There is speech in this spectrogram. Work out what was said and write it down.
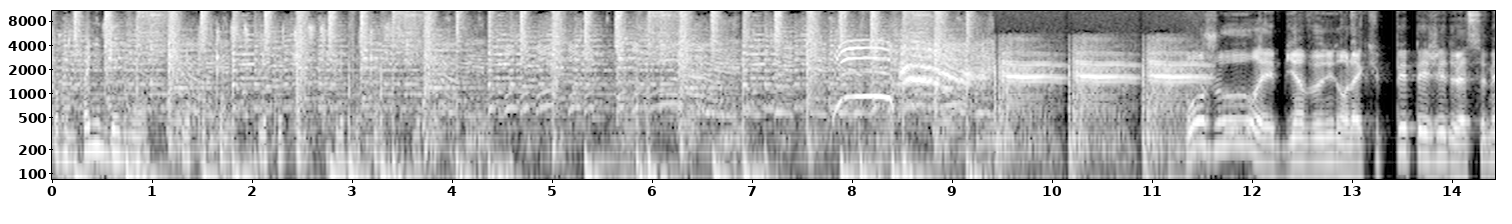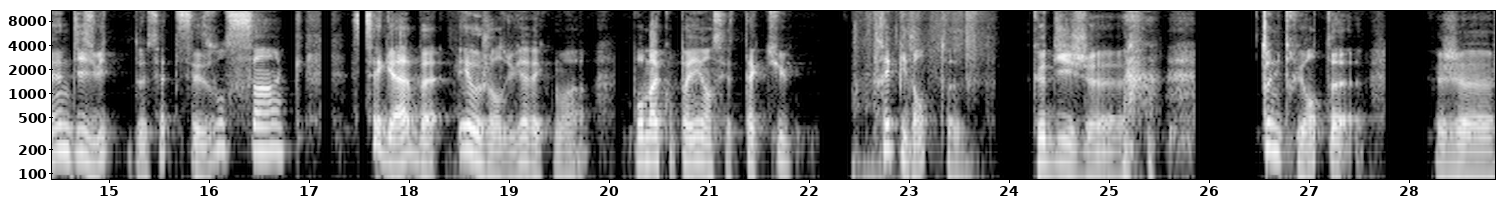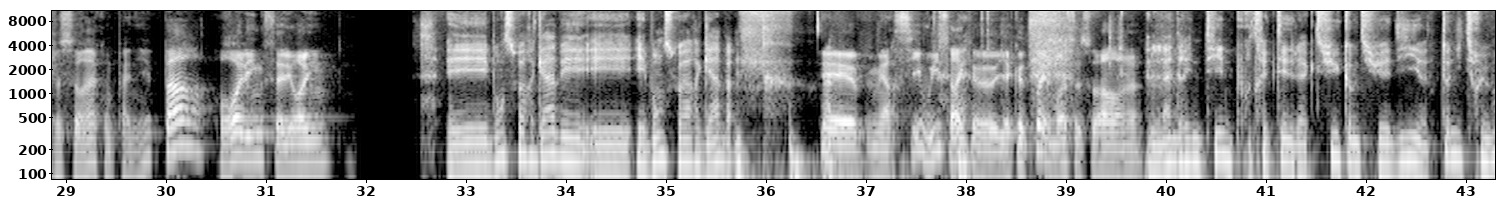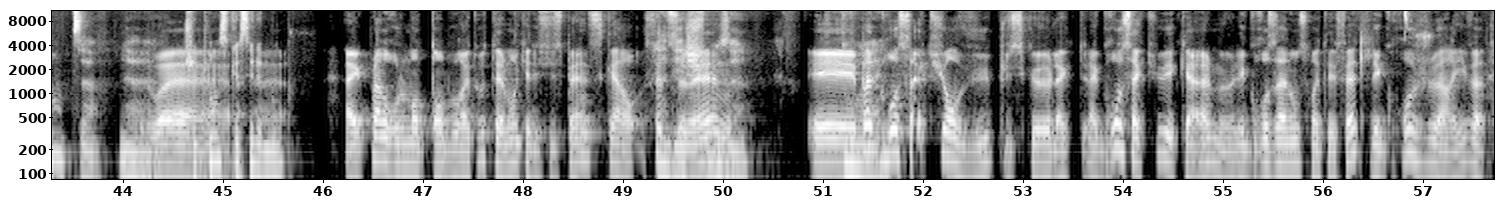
Pour une poignée de gamer, le podcast, le podcast, le podcast, le podcast. Bonjour et bienvenue dans l'actu PPG de la semaine 18 de cette saison 5. C'est Gab et aujourd'hui avec moi pour m'accompagner dans cette actu trépidante, que dis-je, tonitruante, je, je serai accompagné par Rolling. Salut Rolling. Et bonsoir Gab et, et- et bonsoir Gab. Et merci, oui, c'est vrai qu'il n'y a que toi et moi ce soir. euh. La Dream Team pour traiter de l'actu, comme tu as dit, euh, tonitruante. Euh, Ouais, je pense que c'est le mot. Avec plein de roulements de tambour et tout, tellement qu'il y a du suspense, car cette Ah, semaine, choses. Et pas de grosse actu en vue, puisque la, la grosse actu est calme, les grosses annonces ont été faites, les gros jeux arrivent.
